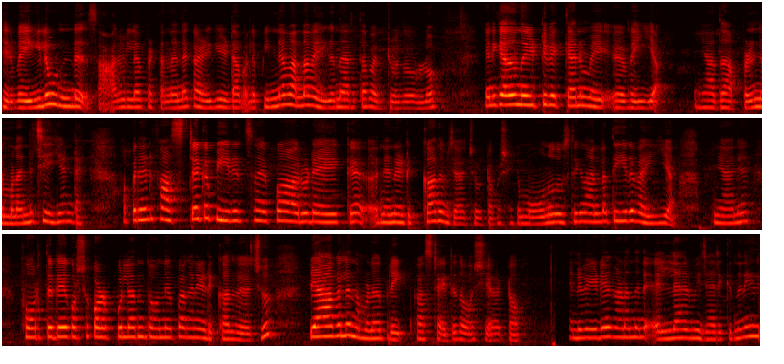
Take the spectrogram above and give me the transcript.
ശരി വെയിലും ഉണ്ട് സാരമില്ല. പെട്ടെന്ന് തന്നെ കഴുകിയിടാൻ പറ്റില്ല. പിന്നെ വന്നാൽ വൈകുന്നേരത്തെ പറ്റുള്ളൂ എനിക്കത് നീട്ടി വെക്കാനും വയ്യ. അത് അപ്പോഴും നമ്മൾ തന്നെ ചെയ്യണ്ടേ. അപ്പോൾ ഞാൻ ഫസ്റ്റൊക്കെ പീരീഡ്സ് ആയപ്പോൾ ആ ഒരു ഡേയൊക്കെ ഞാൻ എടുക്കാമെന്ന് വിചാരിച്ചു കേട്ടോ. പക്ഷേ എനിക്ക് മൂന്ന് ദിവസത്തേക്ക് നല്ല തീരെ വയ്യ. ഞാൻ ഫോർത്ത് ഡേ കുറച്ച് കുഴപ്പമില്ലെന്ന് തോന്നിയപ്പോൾ അങ്ങനെ എടുക്കാമെന്ന് വിചാരിച്ചു. രാവിലെ നമ്മൾ ബ്രേക്ക്ഫാസ്റ്റ് ആയിട്ട് ദോശ കേട്ടോ. എന്റെ വീഡിയോ കാണുന്നതിന് എല്ലാവരും വിചാരിക്കുന്നത് ഇത്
